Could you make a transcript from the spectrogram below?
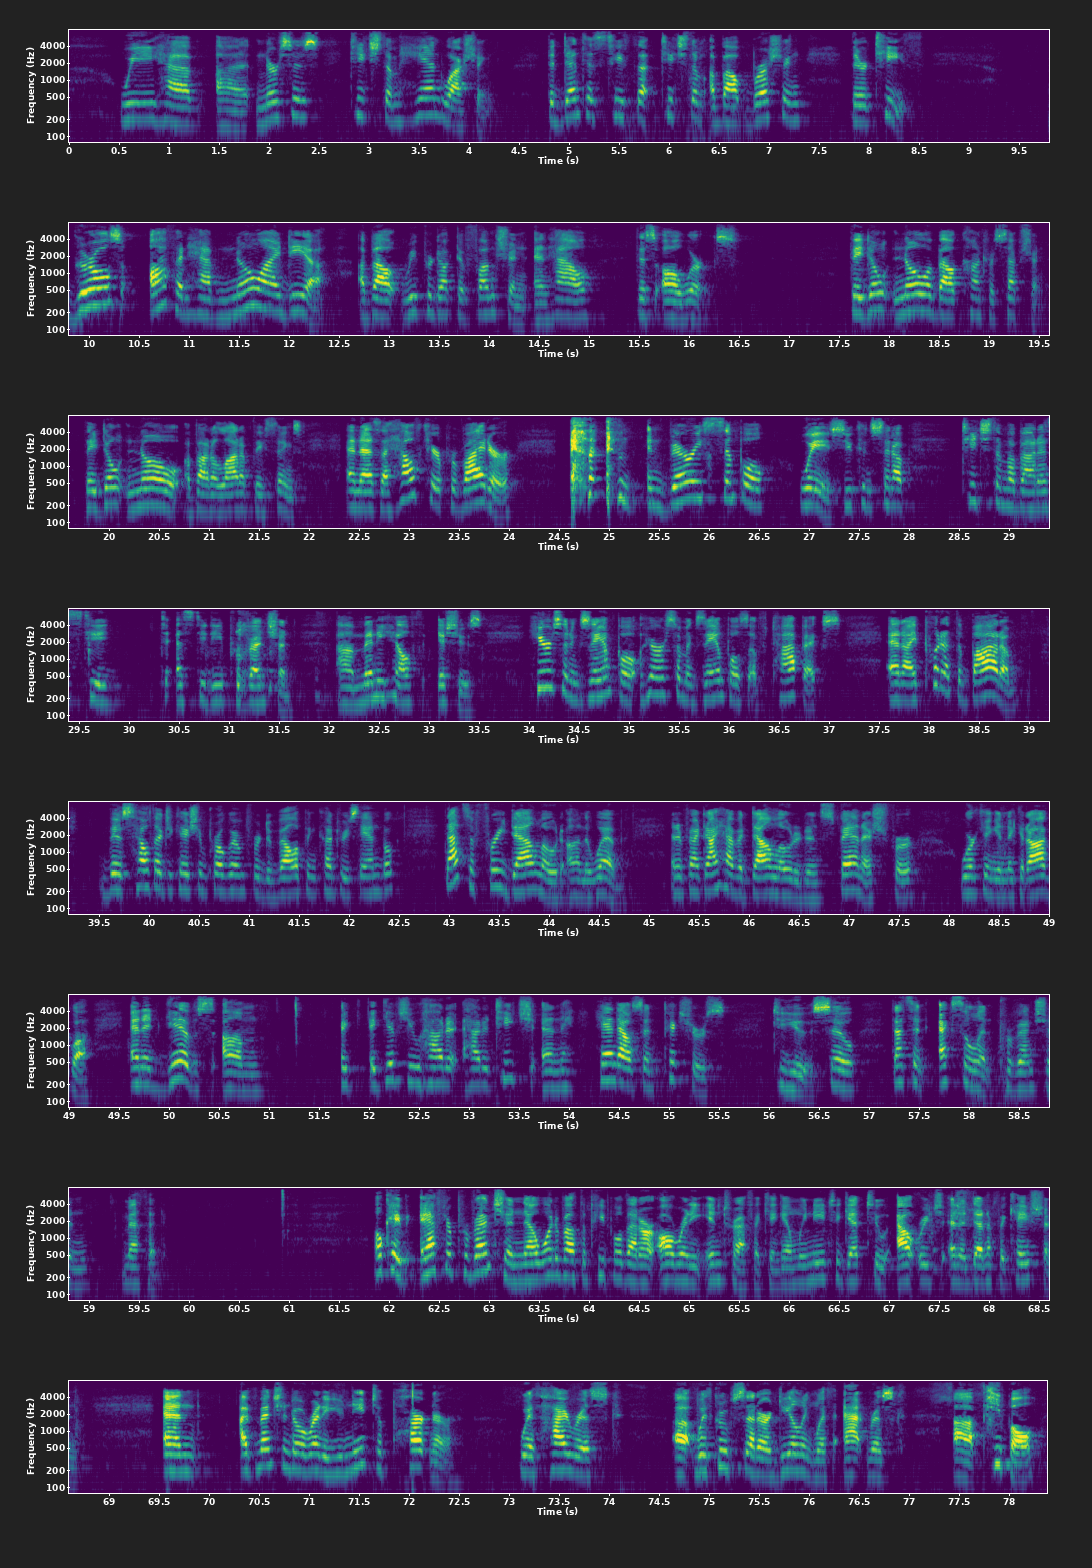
we have uh, nurses teach them hand washing. The dentists teach, teach them about brushing their teeth. Girls often have no idea about reproductive function and how this all works. They don't know about contraception. They don't know about a lot of these things. And as a healthcare provider, in very simple ways, you can set up, teach them about ST, STD prevention, uh, many health issues. Here's an example. Here are some examples of topics, and I put at the bottom this health education program for developing countries handbook. That's a free download on the web. And in fact, I have it downloaded in Spanish for working in Nicaragua. And it gives um, it, it, gives you how to how to teach and handouts and pictures to use. So that's an excellent prevention method. Okay, after prevention, now what about the people that are already in trafficking? And we need to get to outreach and identification. And I've mentioned already, you need to partner with high risk, uh, with groups that are dealing with at risk uh, people.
